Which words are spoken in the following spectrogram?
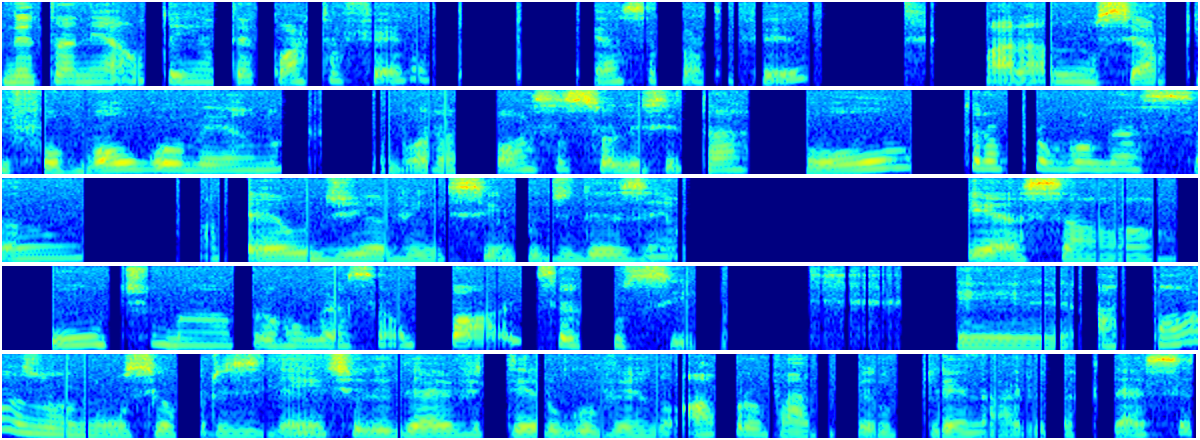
Netanyahu tem até quarta-feira, essa quarta-feira, para anunciar que formou o governo, embora possa solicitar outra prorrogação até o dia 25 de dezembro. E essa última prorrogação pode ser possível é, após o anúncio ao presidente, ele deve ter o governo aprovado pelo plenário da Knesset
